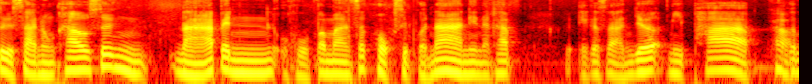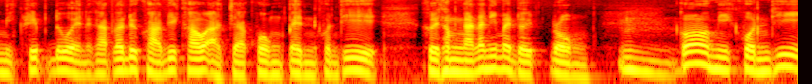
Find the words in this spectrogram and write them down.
สื่อสารของเขาซึ่งหนาเป็นโอ้โหประมาณสัก 60 กว่าหน้านี่นะครับ เอกสารเยอะมีภาพครับแล้วก็มีคลิปด้วยนะครับ แล้วด้วยความที่เขาอาจจะคงเป็นคนที่เคยทำงานด้านนี้มาโดยตรงอืมก็มีคนที่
